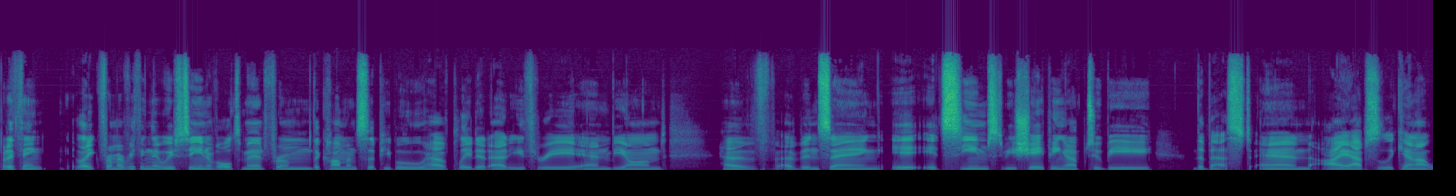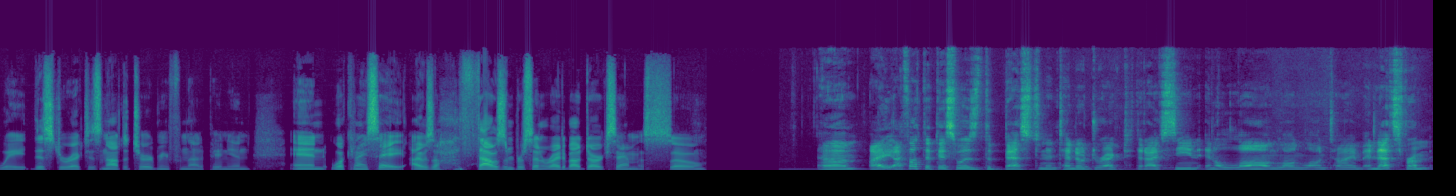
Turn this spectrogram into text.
But I think like from everything that we've seen of Ultimate, from the comments that people who have played it at E3 and beyond have have been saying, it, it seems to be shaping up to be the best. And I absolutely cannot wait. This direct has not deterred me from that opinion. And what can I say? I was a thousand percent right about Dark Samus, so um, I, I thought that this was the best Nintendo Direct that I've seen in a long, long, long time, and that's from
